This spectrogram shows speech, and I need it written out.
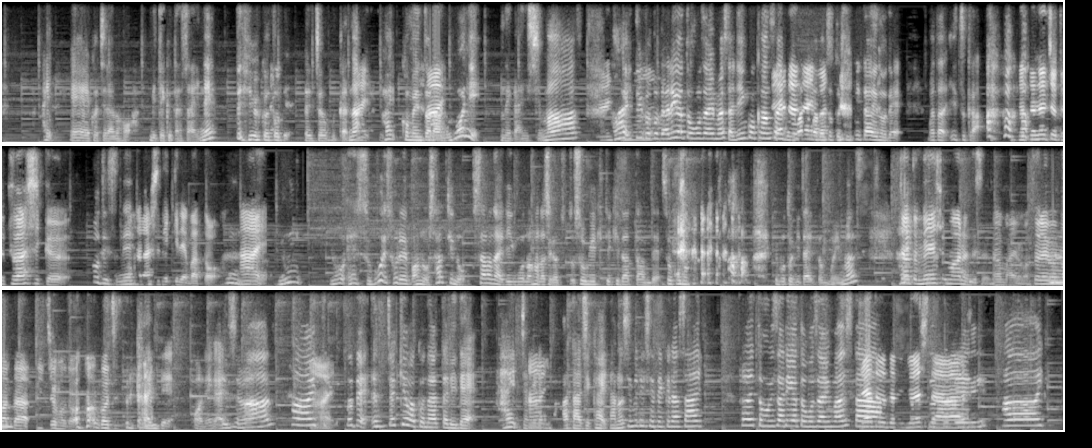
はい、えー、こちらの方見てくださいね。ということで大丈夫かな、はい、はい、コメント欄の方にお願いします。はい、はい、ということでありがとうございました。リンゴ関西部まだまだちょっと聞きたいので。またいつか。またね、ちょっと詳しく。そうですね。お話できればと。うん、はい。よえすごいそれあのさっきの腐らないリンゴの話がちょっと衝撃的だったんでそこの 紐解きたいと思います。ちゃんと名刺もあるんですよ、名前も。それもまた後ほど後日会でお願いします。はい。はい、ということで、じゃあ今日はこの辺りで、はい。じゃあ、はい、また次回楽しみにしててください。はい、ともみさんありがとうございました。ありがとうございました。はい。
